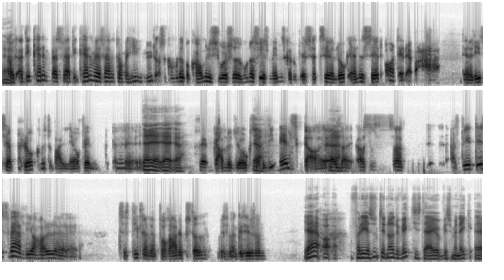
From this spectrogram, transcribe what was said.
ja. Ja. Og, og, det kan være svært. Det kan være svært, man er helt nyt, og så kommer du ned på Comedy Sur, og sidder 180 mennesker, du bliver sat til at lukke andet sæt, og den er bare den er lige til at plukke, hvis du bare laver fem, øh, ja, ja, ja, ja. fem gamle jokes, ja. som de elsker dig. Ja. Altså, og så, så, altså det, det er svært lige at holde øh, testiklerne på rette sted, hvis man kan sige det sådan. Ja, og, fordi jeg synes, det er noget af det vigtigste, er jo, hvis man ikke er,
